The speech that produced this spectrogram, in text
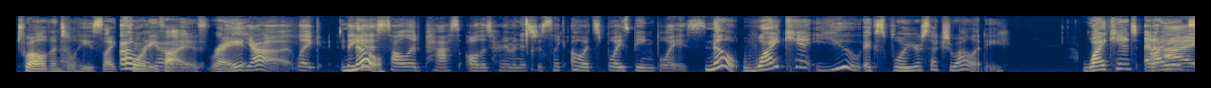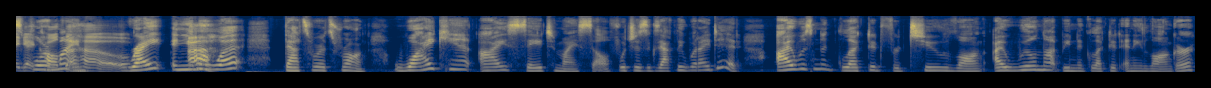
12 until he's like Oh 45, right? Yeah, like they get a solid pass all the time, and it's just like, oh, it's boys being boys. No, why can't you explore your sexuality? Why can't And I, I, get explore called mine? the hoe. Right? And you know Ah. what? That's where it's wrong. Why can't I say to myself, which is exactly what I did? I was neglected for too long. I will not be neglected any longer.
